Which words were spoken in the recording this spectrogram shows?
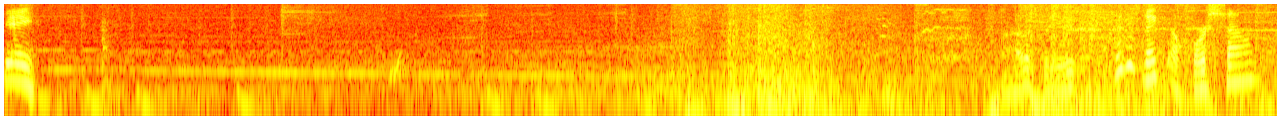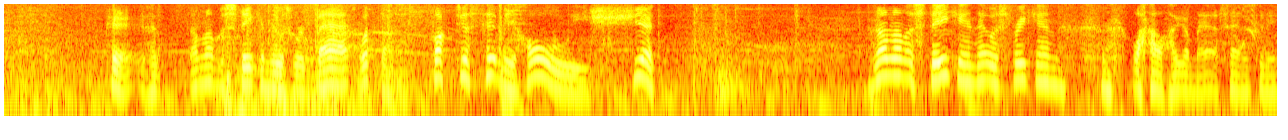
Yay! Oh, that was pretty. Did this make a horse sound? Okay, if I'm not mistaken, those were bat. What the fuck just hit me? Holy shit! If I'm not mistaken, that was freaking. wow, I got my ass handed to me.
